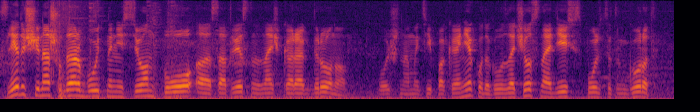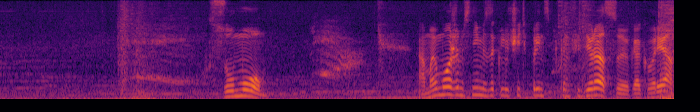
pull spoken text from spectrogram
Следующий наш удар будет нанесен по, э, соответственно, значит, Карак-дрону. Больше нам идти пока некуда. Глазочес, надеюсь, использует этот город с умом. А мы можем с ними заключить, в принципе, конфедерацию, как вариант.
